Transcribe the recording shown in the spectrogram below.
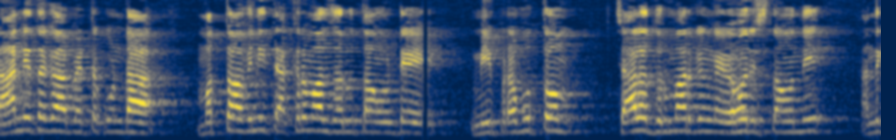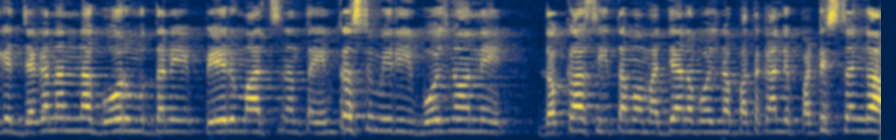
నాణ్యతగా పెట్టకుండా మొత్తం అవినీతి అక్రమాలు జరుగుతూ ఉంటే మీ ప్రభుత్వం చాలా దుర్మార్గంగా వ్యవహరిస్తూ ఉంది. అందుకే జగనన్న గోరుముద్దని పేరు మార్చినంత ఇంట్రెస్ట్ మీరు ఈ భోజనాన్ని డొక్కా సీతమ్మ మధ్యాహ్న భోజన పథకాన్ని పటిష్టంగా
